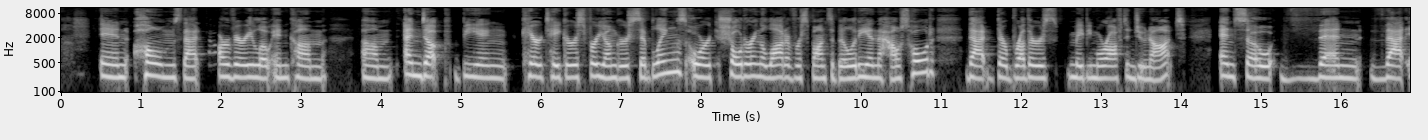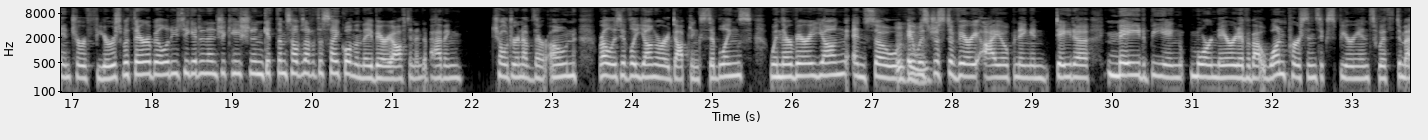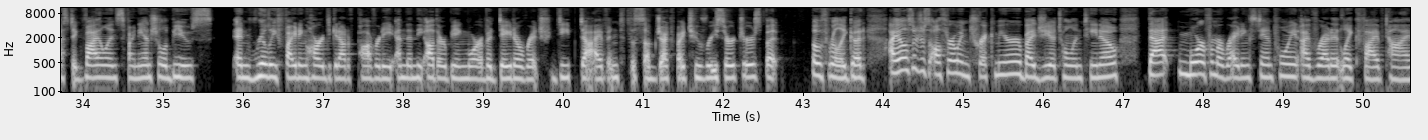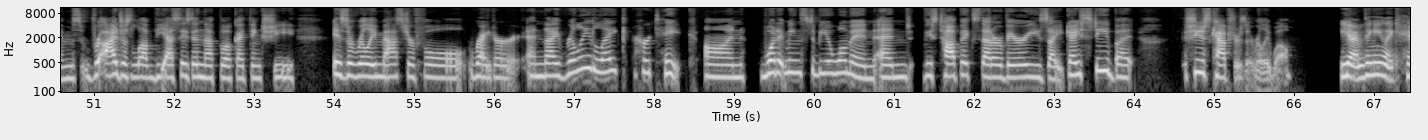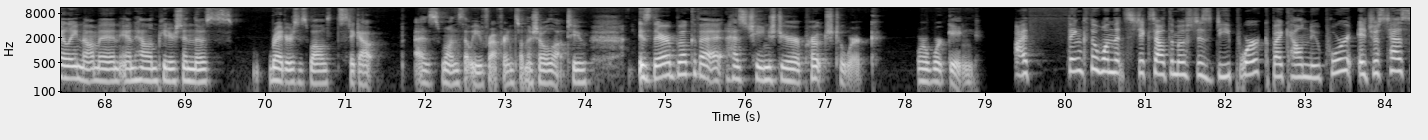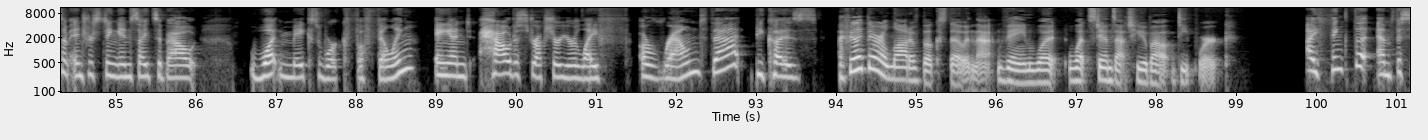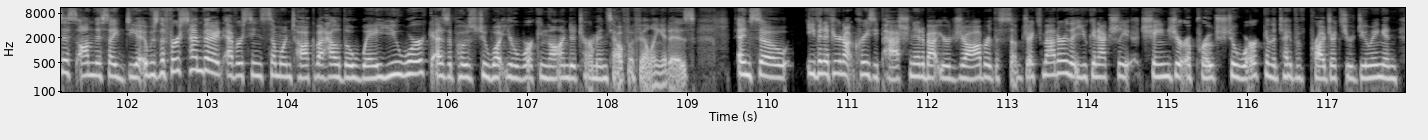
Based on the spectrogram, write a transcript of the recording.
in homes that are very low income um, end up being caretakers for younger siblings or shouldering a lot of responsibility in the household that their brothers maybe more often do not and so then that interferes with their ability to get an education and get themselves out of the cycle. And then they very often end up having children of their own, relatively young, or adopting siblings when they're very young. And so mm-hmm. it was mm-hmm. just a very eye opening and data made being more narrative about one person's experience with domestic violence, financial abuse, and really fighting hard to get out of poverty. And then the other being more of a data rich deep dive into the subject by two researchers. But both really good. I also just I'll throw in Trick Mirror by Jia Tolentino. That more from a writing standpoint, I've read it like 5 times. I just love the essays in that book. I think she is a really masterful writer and I really like her take on what it means to be a woman and these topics that are very zeitgeisty, but she just captures it really well. Yeah, I'm thinking like Haley Nahman and Helen Petersen those writers as well stick out as ones that we've referenced on the show a lot too. Is there a book that has changed your approach to work or working? I think the one that sticks out the most is Deep Work by Cal Newport. It just has some interesting insights about what makes work fulfilling and how to structure your life around that because I feel like there are a lot of books though in that vein. What what stands out to you about deep work? I think the emphasis on this idea, it was the first time that I'd ever seen someone talk about how the way you work as opposed to what you're working on determines how fulfilling it is. And so even if you're not crazy passionate about your job or the subject matter, that you can actually change your approach to work and the type of projects you're doing. And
